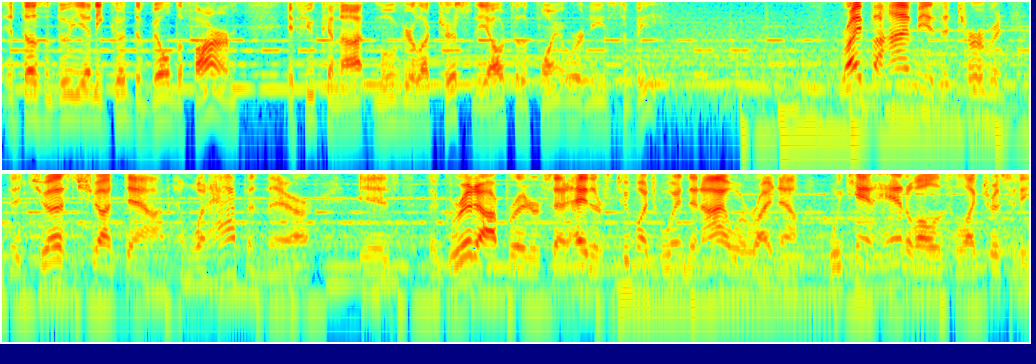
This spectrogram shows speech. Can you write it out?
It doesn't do you any good to build the farm if you cannot move your electricity out to the point where it needs to be. Right behind me is a turbine that just shut down. And what happened there is the grid operator said, hey, there's too much wind in Iowa right now. We can't handle all this electricity.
